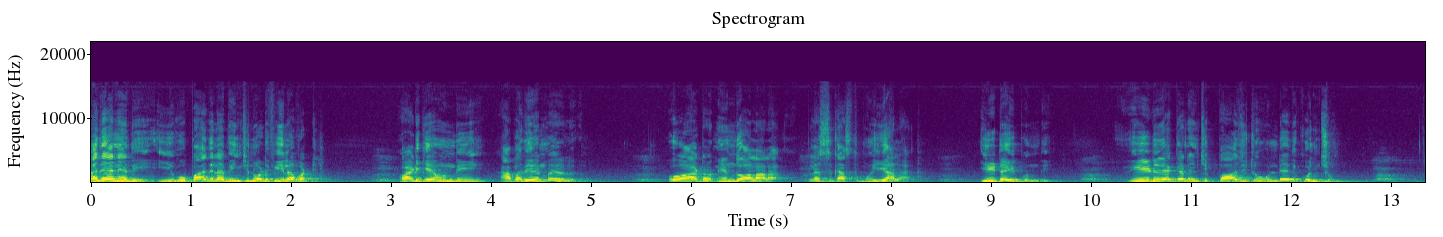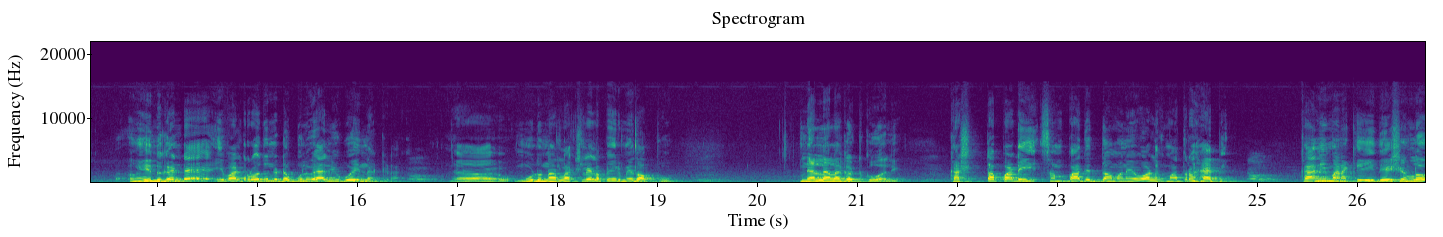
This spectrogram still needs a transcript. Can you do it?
అదే అనేది. ఈ ఉపాధి లభించినోడు ఫీల్ అవ్వట్లే. ఉమ్, వాడికి ఏముంది ఆ పదిహేను వేలు ఓ ఆటో నేను దోలాల? ప్లస్ కాస్త మొయ్యాల? ఈ టైప్ ఉంది. వీడి దగ్గర నుంచి పాజిటివ్ ఉండేది కొంచెం. ఎందుకంటే ఇవాళ రోజున డబ్బులు వాల్యూ పోయింది అక్కడ. మూడున్నర లక్షలు ఇలా పేరు మీద అప్పు. నెల నెల కట్టుకోవాలి. కష్టపడి సంపాదిద్దామనే వాళ్ళకి మాత్రం హ్యాపీ. కానీ మనకి దేశంలో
